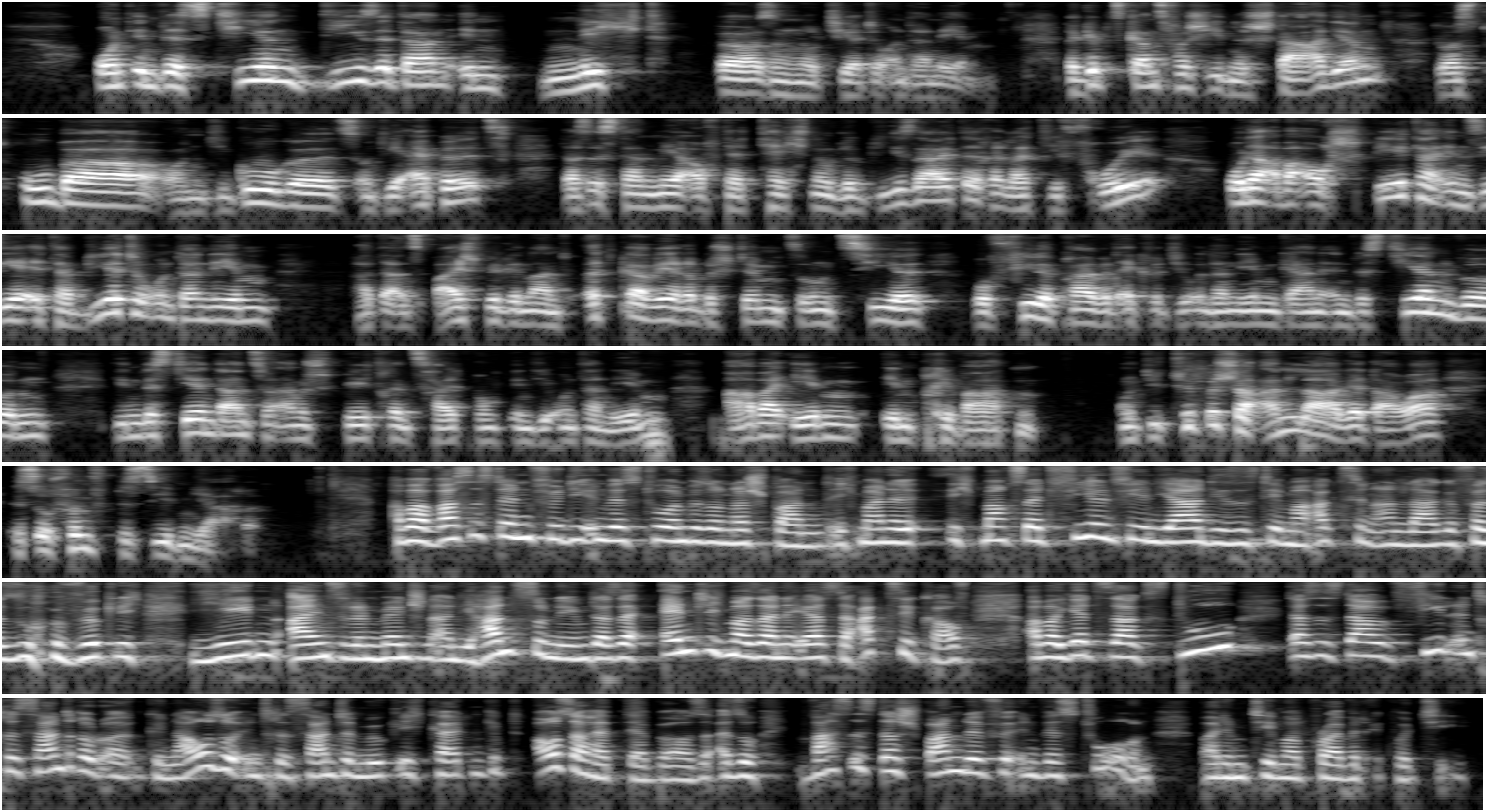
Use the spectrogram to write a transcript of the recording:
und investieren diese dann in nicht börsennotierte Unternehmen. Da gibt es ganz verschiedene Stadien. Du hast Uber und die Googles und die Apples. Das ist dann mehr auf der Technologieseite, relativ früh. Oder aber auch später in sehr etablierte Unternehmen, hat er als Beispiel genannt, Oetker wäre bestimmt so ein Ziel, wo viele Private Equity Unternehmen gerne investieren würden. Die investieren dann zu einem späteren Zeitpunkt in die Unternehmen, aber eben im Privaten. Und die typische Anlagedauer ist so fünf bis sieben Jahre. Aber was ist denn für die Investoren besonders spannend? Ich meine, ich mache seit vielen, vielen Jahren dieses Thema Aktienanlage, versuche wirklich jeden einzelnen Menschen an die Hand zu nehmen, dass er endlich mal seine erste Aktie kauft. Aber jetzt sagst du, dass es da viel interessantere oder genauso interessante Möglichkeiten gibt außerhalb der Börse. Also was ist das Spannende für Investoren bei dem Thema Private Equity?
